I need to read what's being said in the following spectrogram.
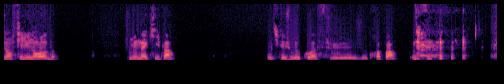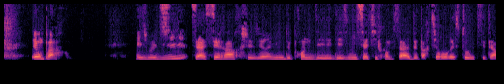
J'enfile une robe. Je me maquille pas. Est-ce que je me coiffe Je ne crois pas. Et on part. Et je me dis, c'est assez rare chez Jérémy de prendre des, initiatives comme ça, de partir au resto, etc.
